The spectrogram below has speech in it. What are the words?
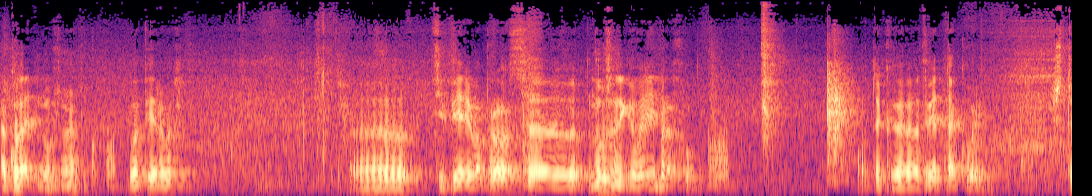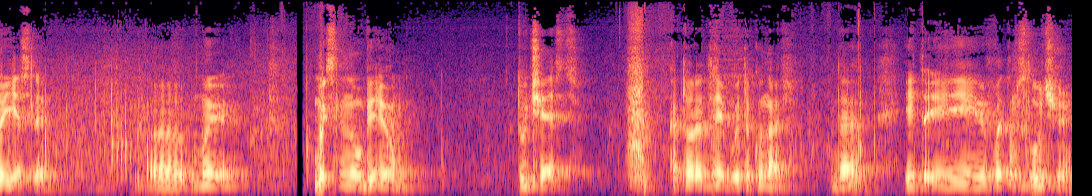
окунать нужно, во-первых. Э, теперь вопрос, э, нужно ли говорить браху. Вот, так э, ответ такой что если э, мы мысленно уберем ту часть, которая требует окунать, да, и, и в этом случае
